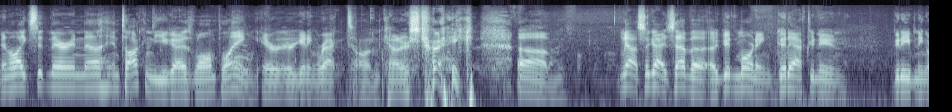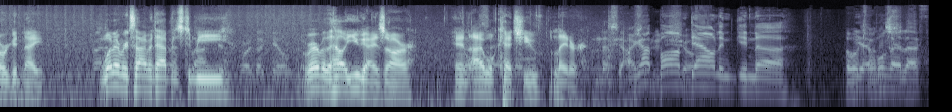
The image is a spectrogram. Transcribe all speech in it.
and I like sitting there and uh, and talking to you guys while I'm playing or, or getting wrecked on Counter Strike. um, yeah, so guys, have a, a good morning, good afternoon, good evening, or good night, whatever time it happens to be, wherever the hell you guys are and I will catch you later. I got bombed down in, in uh... Yeah, one guy left.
